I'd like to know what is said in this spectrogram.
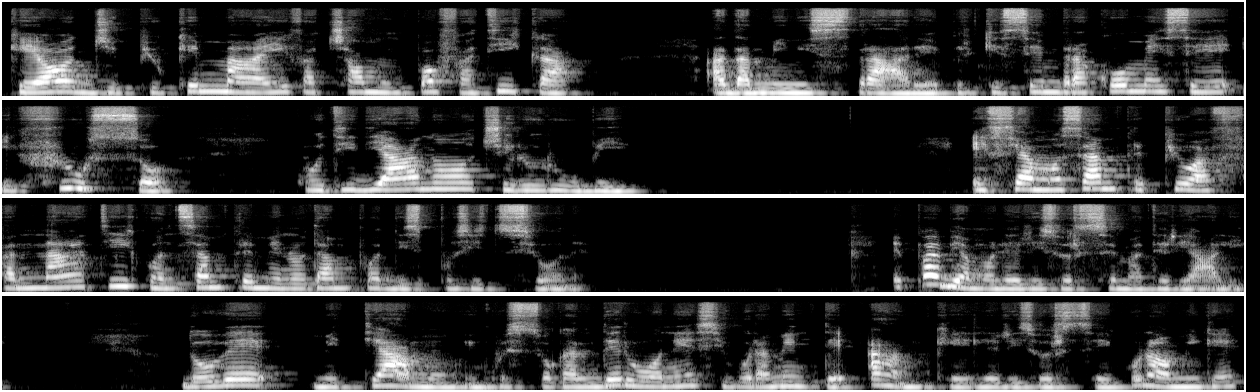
che oggi più che mai facciamo un po' fatica ad amministrare, perché sembra come se il flusso quotidiano ce lo rubi e siamo sempre più affannati con sempre meno tempo a disposizione. E poi abbiamo le risorse materiali, dove mettiamo in questo calderone sicuramente anche le risorse economiche,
